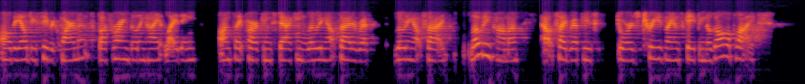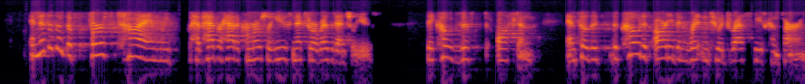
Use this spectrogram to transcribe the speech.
all the LDC requirements, buffering, building height, lighting, on-site parking, stacking, loading outside ref, loading outside, loading comma, outside refuse storage, trees, landscaping, those all apply. And this isn't the first time we have ever had a commercial use next to a residential use. They coexist often. And so the, the code has already been written to address these concerns.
